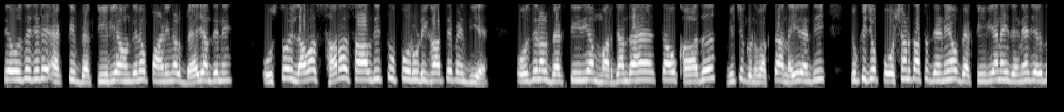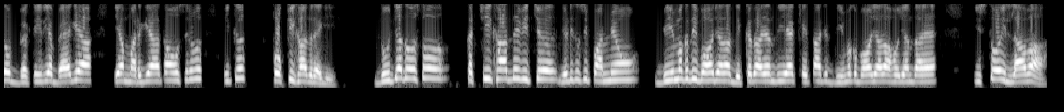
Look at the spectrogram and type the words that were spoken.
ਤੇ ਉਸਦੇ ਜਿਹੜੇ ਐਕਟਿਵ ਬੈਕਟੀਰੀਆ ਹੁੰਦੇ ਨੇ, ਉਹ ਪਾਣੀ ਨਾਲ ਬਹਿ ਜਾਂਦੇ ਨੇ। ਉਸ ਤੋਂ ਇਲਾਵਾ ਸਾਰਾ ਸਾਲ ਦੀ ਧੁੱਪ ਰੂੜੀ ਖਾਦ ਤੇ ਪੈਂਦੀ ਹੈ। ਉਸ ਦੇ ਨਾਲ ਬੈਕਟੀਰੀਆ ਮਰ ਜਾਂਦਾ ਹੈ ਤਾਂ ਉਹ ਖਾਦ ਵਿੱਚ ਗੁਣਵੱਤਾ ਨਹੀਂ ਰਹਿੰਦੀ, ਕਿਉਂਕਿ ਜੋ ਪੋਸ਼ਣ ਤੱਤ ਦੇਣੇ ਆ, ਉਹ ਬੈਕਟੀਰੀਆ ਨਹੀਂ ਦੇਣੇ ਆ। ਜਦੋਂ ਬੈਕਟੀਰੀਆ ਬਹਿ ਗਿਆ ਜਾਂ ਮਰ ਗਿਆ ਤਾਂ ਉਹ ਸਿਰਫ ਇੱਕ ਫੋਕੀ ਖਾਦ ਰਹਿ ਗਈ। ਦੂਜਾ ਦੋਸਤੋ, ਕੱਚੀ ਖਾਦ ਦੇ ਵਿੱਚ ਜਿਹੜੀ ਤੁਸੀਂ ਪਾਉਂਦੇ ਹੋ ਦੀਮਕ ਦੀ ਬਹੁਤ ਜ਼ਿਆਦਾ ਦਿੱਕਤ ਆ ਜਾਂਦੀ ਹੈ, ਖੇਤਾਂ 'ਚ ਦੀਮਕ ਬਹੁਤ ਜ਼ਿਆਦਾ ਹੋ ਜਾਂਦਾ ਹੈ। ਇਸ ਤੋਂ ਇਲਾਵਾ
